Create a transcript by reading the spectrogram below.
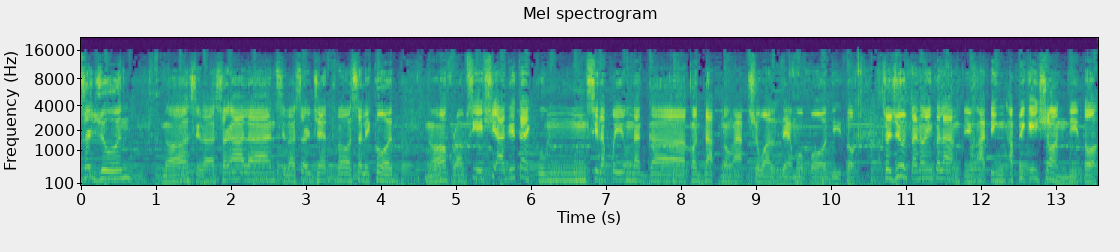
Sir June, no? sila Sir Alan, sila Sir Jetro sa likod no? from CHC Agritech kung sila po yung nag-conduct uh, ng actual demo po dito. Sir June, tanongin ko lang, yung ating application dito,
